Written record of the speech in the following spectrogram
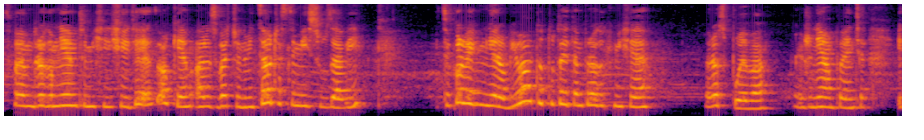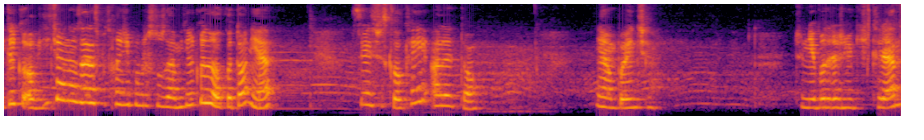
Swoją drogą, nie wiem co mi się dzisiaj dzieje z okiem, ale zobaczcie, ono mi cały czas w tym miejscu łzawi. I cokolwiek bym nie robiła, to tutaj ten produkt mi się rozpływa. Także nie mam pojęcia. I tylko, o widzicie, ono zaraz podchodzi po prostu za mi, tylko do oko, to nie. Z tym jest wszystko ok, ale to. Nie mam pojęcia. Czy mnie podrażnił jakiś krem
